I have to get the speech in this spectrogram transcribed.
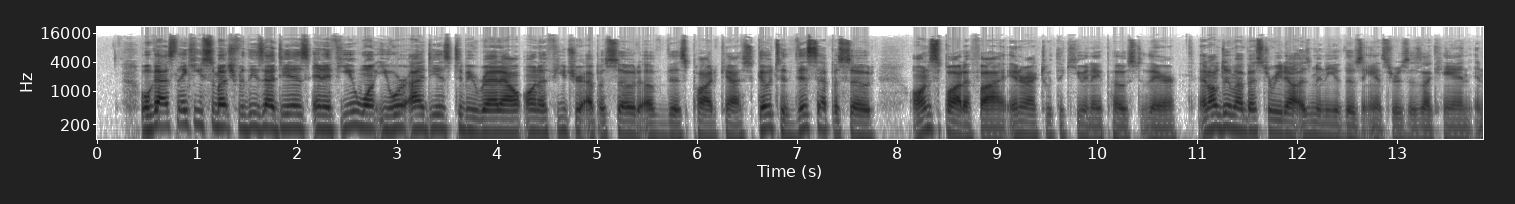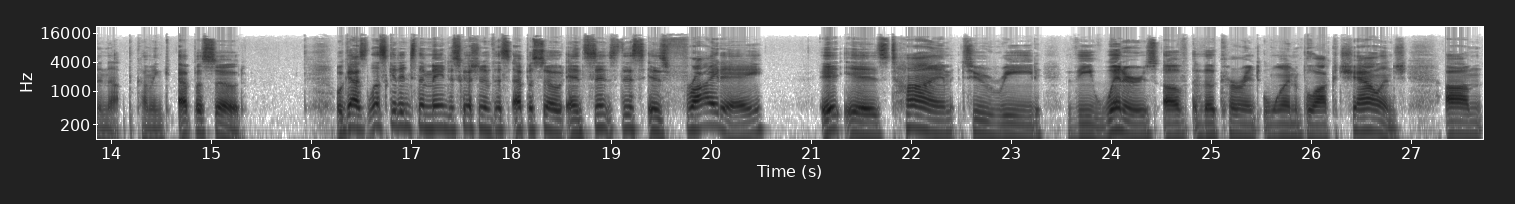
well, guys, thank you so much for these ideas. And if you want your ideas to be read out on a future episode of this podcast, go to this episode on Spotify, interact with the Q&A post there, and I'll do my best to read out as many of those answers as I can in an upcoming episode. Well, guys, let's get into the main discussion of this episode. And since this is Friday, it is time to read the winners of the current one block challenge. Um,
